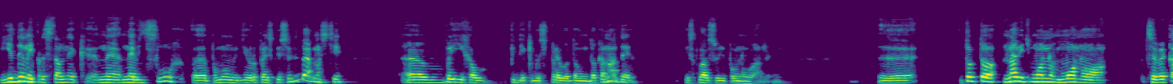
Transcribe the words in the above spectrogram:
Єдиний представник не, не від слуг, е, по-моєму, від Європейської солідарності, е, виїхав під якимось приводом до Канади і склав свої повноваження. Е, Тобто навіть моно, моно ЦВК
